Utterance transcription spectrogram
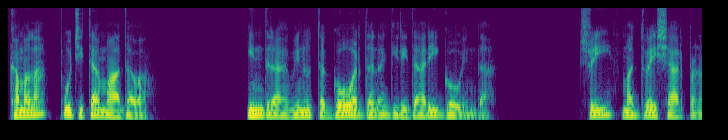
ಕಮಲ ಪೂಜಿತ ಮಾಧವ. ಇಂದ್ರ ವಿನುತ ಗೋವರ್ಧನ ಗಿರಿಧಾರಿ ಗೋವಿಂದ. ಶ್ರೀ ಮಧ್ವೈಶಾರ್ಪಣ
